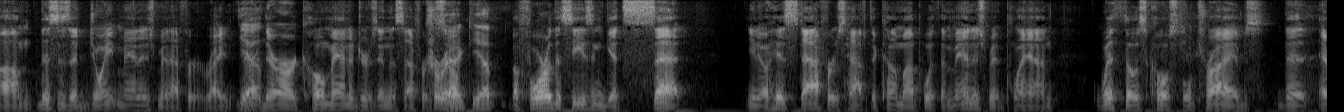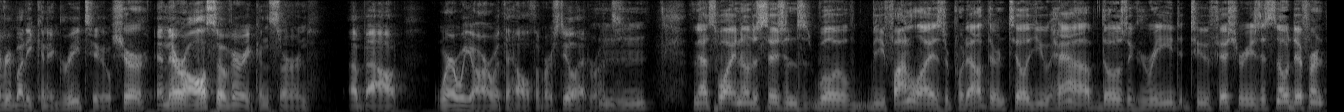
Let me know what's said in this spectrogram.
um, this is a joint management effort, right? Yeah. There, there are co-managers in this effort. Correct, So yep. Before the season gets set, you know, his staffers have to come up with a management plan with those coastal tribes that everybody can agree to. Sure. And they're also very concerned about where we are with the health of our steelhead runs. And that's why no decisions will be finalized or put out there until you have those agreed to fisheries. It's no different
